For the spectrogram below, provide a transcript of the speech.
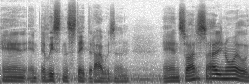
and, and at least in the state that I was in. And so I decided, you know?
